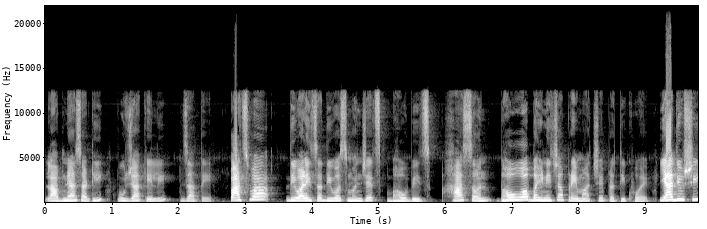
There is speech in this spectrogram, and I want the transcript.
लाभण्यासाठी पूजा केली जाते. पाचवा दिवाळीचा दिवस म्हणजेच भाऊबीज. हा सण भाऊ व बहिणीच्या प्रेमाचे प्रतीक होय. या दिवशी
